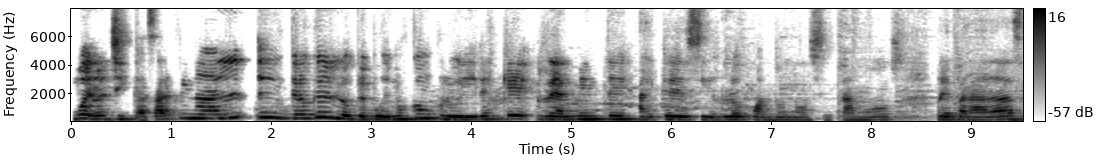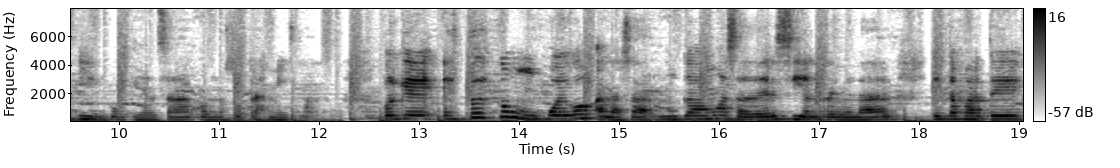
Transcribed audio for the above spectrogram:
Bueno, chicas, al final mm, creo que lo que pudimos concluir es que realmente hay que decirlo cuando nos sintamos preparadas y en confianza con nosotras mismas. Porque esto es como un juego al azar. Nunca vamos a saber si al revelar esta parte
